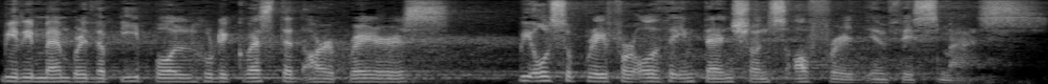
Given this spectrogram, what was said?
We remember the people who requested our prayers. We also pray for all the intentions offered in this Mass.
